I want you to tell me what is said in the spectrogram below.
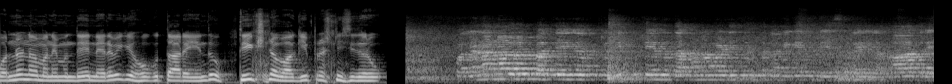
ಪೊನ್ನಣ್ಣ ಮನೆ ಮುಂದೆ ನೆರವಿಗೆ ಹೋಗುತ್ತಾರೆ ಎಂದು ತೀಕ್ಷ್ಣವಾಗಿ ಪ್ರಶ್ನಿಸಿದರು ಪೊನ್ನಣ್ಣನವರ ಪತ್ತೆಗೆ ಪ್ರತಿಕೃತಿಯನ್ನು ದಹನ ಮಾಡಿದಂತ ನನಗೇನು ಬೇಸರ ಇಲ್ಲ ಆದರೆ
